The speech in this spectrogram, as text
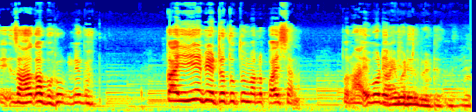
ती जागा भरून निघत काहीही भेटत तुम्हाला पैशानं पण आई आई वडील वडील भेटत नाही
